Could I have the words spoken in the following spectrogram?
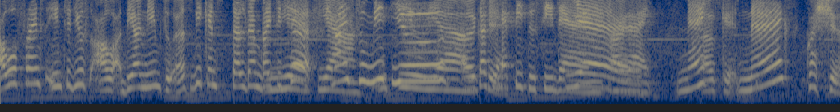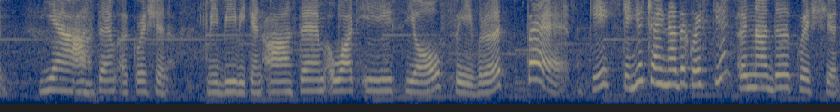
our friends introduce our their name to us, we can tell them, right, teacher? Yes, yeah. Nice to meet, you. Yeah, because Okay. you're happy to see them. Yes. All right. Next. Okay. Next question. Yeah. ask them a question. Maybe we can ask them what is your favorite pet? Okay. Can you try another question? Another question.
